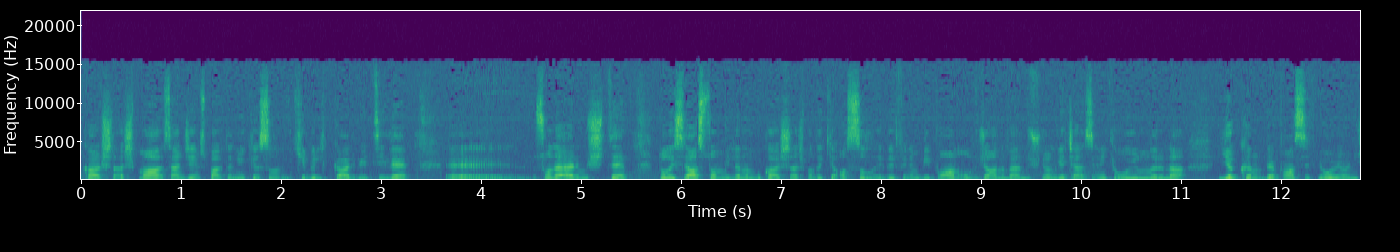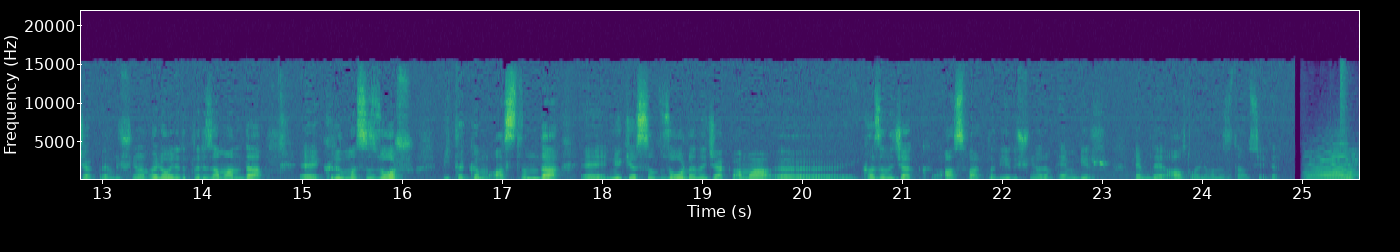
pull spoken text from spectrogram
karşılaşma St. James Park'ta Newcastle'ın 2-1'lik galibiyetiyle e, sona ermişti. Dolayısıyla Aston Villa'nın bu karşılaşmadaki asıl hedefinin bir puan olacağını ben düşünüyorum. Geçen seneki oyunlarına yakın defansif bir oyun oynayacaklarını düşünüyorum. Öyle oynadıkları zaman da e, kırılması zor bir takım aslında. E, Newcastle zorlanacak ama e, kazanacak az farklı diye düşünüyorum. Hem bir hem de alt oynamanızı tavsiye ederim.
